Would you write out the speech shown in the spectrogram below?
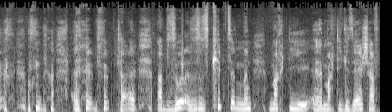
und äh, total absurd. Also es kippt dann und dann macht die, äh, macht die Gesellschaft,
